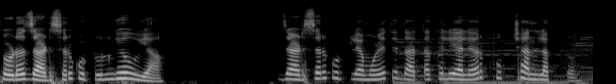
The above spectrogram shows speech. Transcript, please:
थोडं जाडसर कुटून घेऊया. जाडसर कुटल्यामुळे ते दाताखाली आल्यावर खूप छान लागतं.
